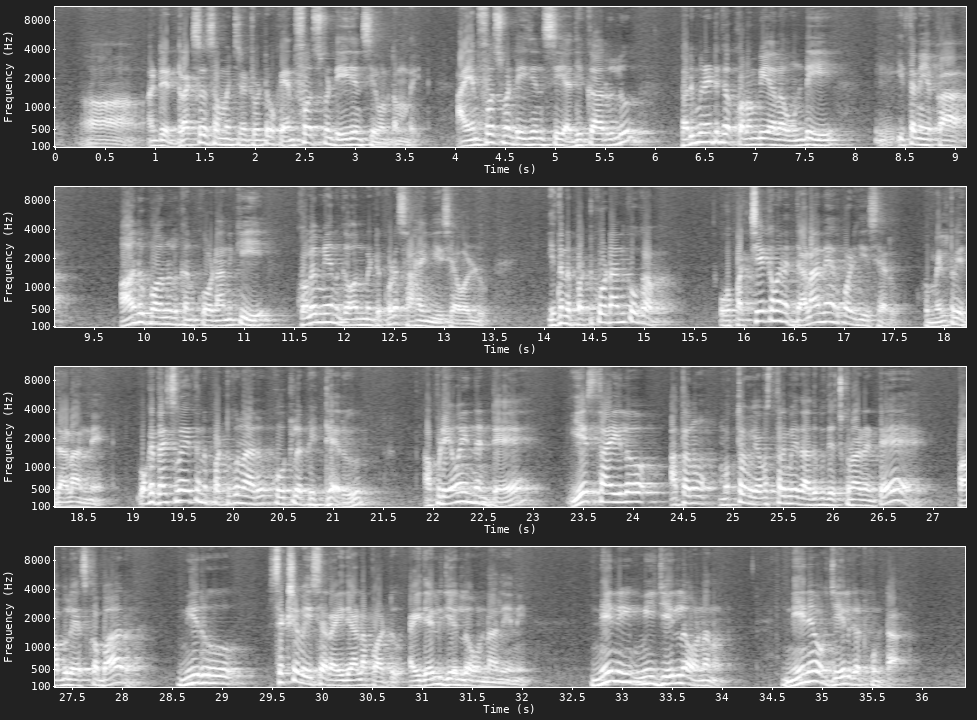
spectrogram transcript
అంటే డ్రగ్స్ సంబంధించినటువంటి ఒక ఎన్ఫోర్స్మెంట్ ఏజెన్సీ ఉంటుంది. ఆ ఎన్ఫోర్స్మెంట్ ఏజెన్సీ అధికారులు పర్మనెంట్గా కొలంబియాలో ఉండి ఇతని యొక్క ఆనుపానులు కనుక్కోవడానికి కొలంబియన్ గవర్నమెంట్ కూడా సహాయం చేసేవాళ్ళు. ఇతను పట్టుకోవడానికి ఒక ఒక ప్రత్యేకమైన దళాన్ని ఏర్పాటు చేశారు. ఒక మిలిటరీ దళాన్ని. ఒక దశలో ఇతను పట్టుకున్నారు కోర్టులో పెట్టారు. అప్పుడు ఏమైందంటే ఏ స్థాయిలో అతను మొత్తం వ్యవస్థల మీద అదుపు తెచ్చుకున్నాడంటే పాబుల్ ఎస్కోబార్ మీరు శిక్ష వేశారు ఐదేళ్ళ పాటు ఐదేళ్ళు జైల్లో ఉండాలి అని. నేను మీ జైల్లో ఉండను. నేనే ఒక జైలు కట్టుకుంటా.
